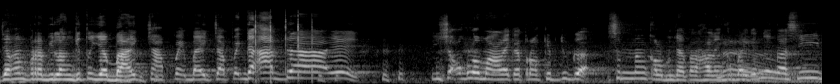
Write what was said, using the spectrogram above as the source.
Jangan pernah bilang gitu ya baik capek baik capek. Nggak ada, eh. Insya Allah malaikat rokib juga senang kalau mencatat hal yang kebaikannya nggak sih?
